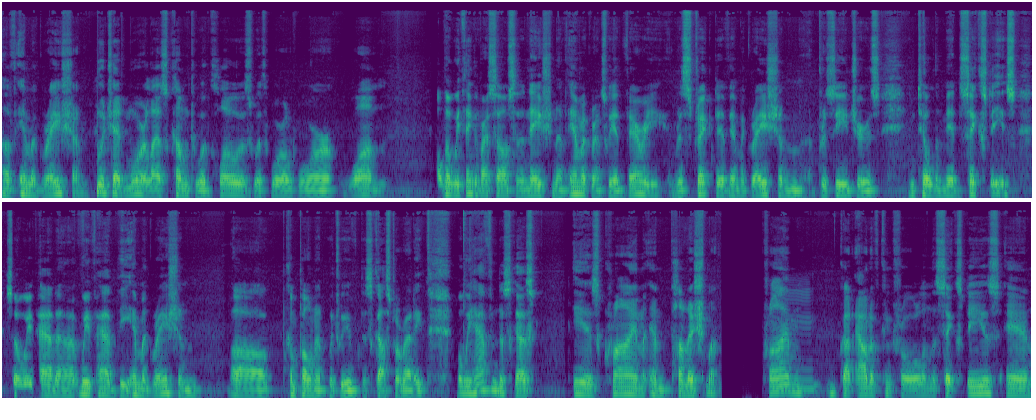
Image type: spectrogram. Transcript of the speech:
of immigration, which had more or less come to a close with World War One although we think of ourselves as a nation of immigrants, we had very restrictive immigration procedures until the mid '60s. So we've had a, we've had the immigration uh, component, which we've discussed already. What we haven't discussed is crime and punishment. Crime mm. got out of control in the '60s, and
